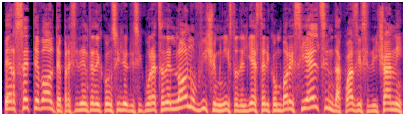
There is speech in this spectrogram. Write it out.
per sette volte presidente del Consiglio di sicurezza dell'ONU, vice ministro degli esteri con Boris Yeltsin, da quasi 16 anni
